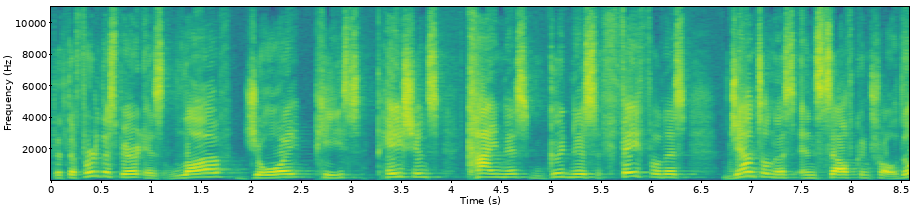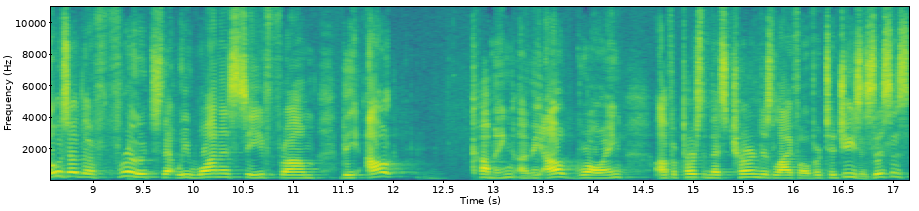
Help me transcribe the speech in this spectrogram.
that the fruit of the Spirit is love, joy, peace, patience, kindness, goodness, faithfulness, gentleness, and self control. Those are the fruits that we want to see from the outcoming, uh, the outgrowing of a person that's turned his life over to Jesus. This is,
